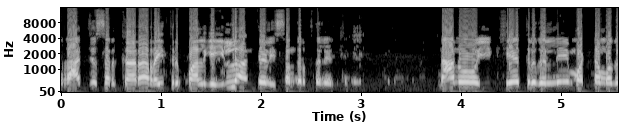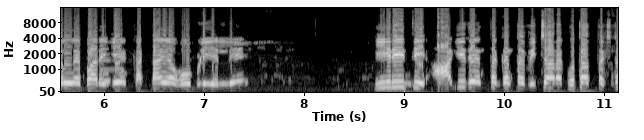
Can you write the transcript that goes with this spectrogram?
ರಾಜ್ಯ ಸರ್ಕಾರ ರೈತರ ಪಾಲಿಗೆ ಇಲ್ಲ ಅಂತೇಳಿ ಈ ಸಂದರ್ಭದಲ್ಲಿ ಹೇಳ್ತೀನಿ. ನಾನು ಈ ಕ್ಷೇತ್ರದಲ್ಲಿ ಮೊಟ್ಟ ಮೊದಲನೇ ಬಾರಿಗೆ ಕಟ್ಟಾಯ ಹೋಬಳಿಯಲ್ಲಿ ಈ ರೀತಿ ಆಗಿದೆ ಅಂತಕ್ಕಂಥ ವಿಚಾರ ಗೊತ್ತಾದ ತಕ್ಷಣ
